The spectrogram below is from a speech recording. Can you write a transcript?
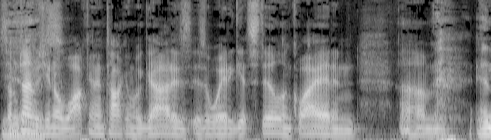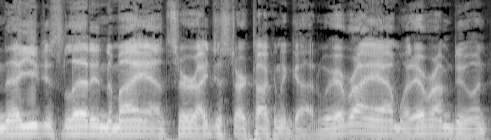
Sometimes, you know, walking and talking with God is, is a way to get still and quiet. And um, and then you just led into my answer. I just start talking to God wherever I am, whatever I'm doing.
